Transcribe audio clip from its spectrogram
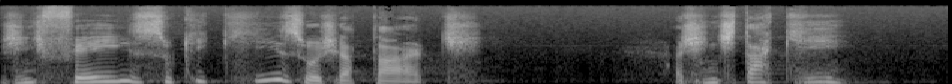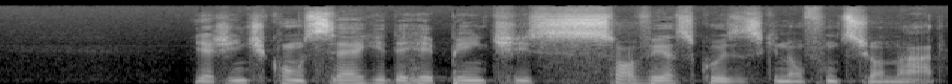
a gente fez o que quis hoje à tarde. A gente está aqui. E a gente consegue, de repente, só ver as coisas que não funcionaram.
